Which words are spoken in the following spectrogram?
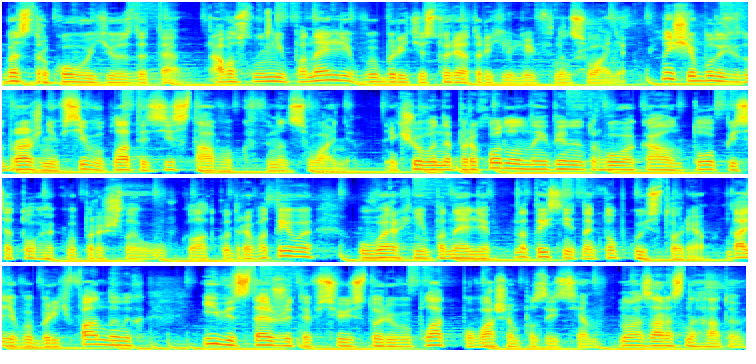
безстроковий USDT, а в основній панелі виберіть історія торгівлі і фінансування. Нижче будуть відображені всі виплати зі ставок фінансування. Якщо ви не переходили на єдиний торговий аккаунт, то після того, як ви перейшли у вкладку деривативи у верхній панелі, натисніть на кнопку Історія. Далі виберіть фандинг і відстежуйте всю історію виплат по вашим позиціям. Ну а зараз нагадую,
